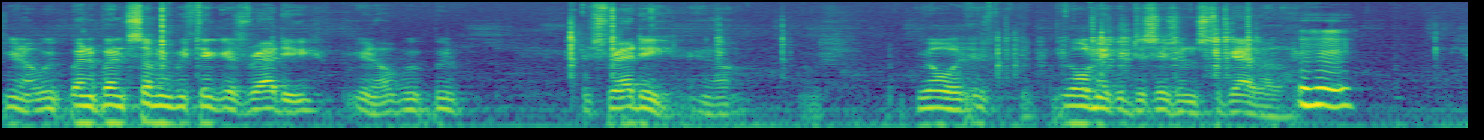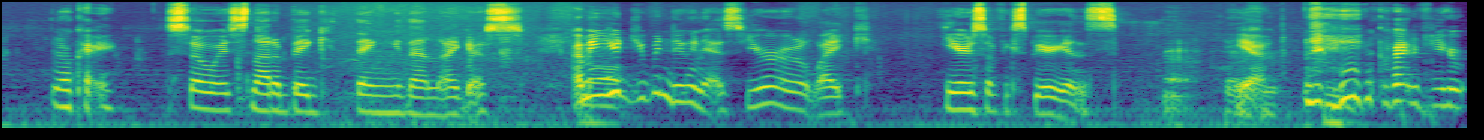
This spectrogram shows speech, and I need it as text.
you know, we, when when something we think is ready, you know, we, we it's ready. You know, we all we all make the decisions together. Like. Mm-hmm. Okay, so it's not a big thing then, I guess. I mean, you you've been doing this. You're like years of experience. Yeah, quite a Yeah, few. quite a few.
